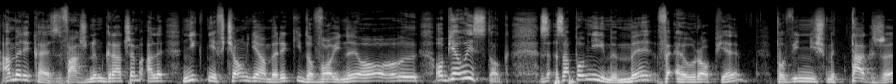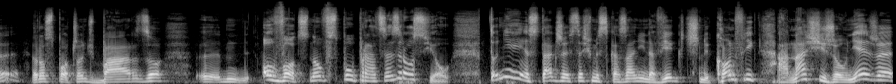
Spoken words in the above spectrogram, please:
Ameryka jest ważnym graczem, ale nikt nie wciągnie Ameryki do wojny o, o Białystok. Zapomnijmy, my w Europie powinniśmy także rozpocząć bardzo ym, owocną współpracę z Rosją. To nie jest tak, że jesteśmy skazani na wieczny konflikt, a nasi żołnierze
